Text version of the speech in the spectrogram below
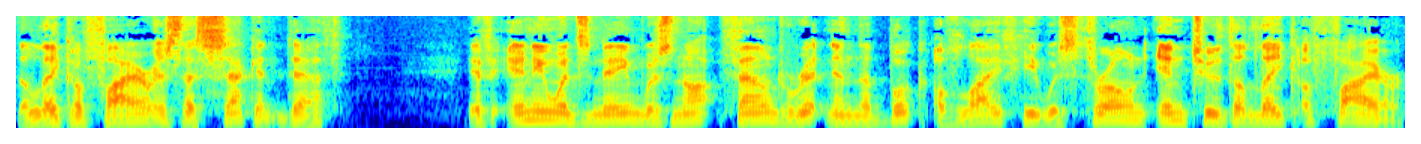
The lake of fire is the second death. If anyone's name was not found written in the book of life, he was thrown into the lake of fire.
